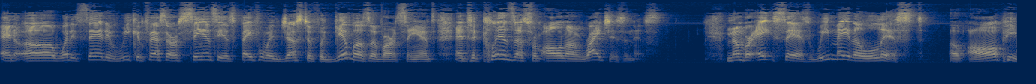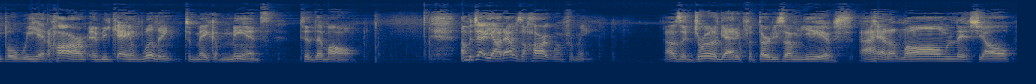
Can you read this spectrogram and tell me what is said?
And uh, what it said, if we confess our sins, He is faithful and just to forgive us of our sins and to cleanse us from all unrighteousness. Number eight says, we made a list of all people we had harmed and became willing to make amends to them all. I'm gonna tell y'all that was a hard one for me I was a drug addict for 30 some years. I had a long list, y'all.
